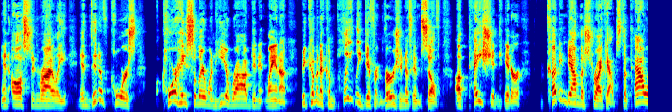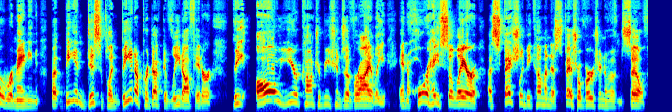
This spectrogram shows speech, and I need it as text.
in Austin Riley. And then, of course, Jorge Soler, when he arrived in Atlanta, becoming a completely different version of himself, a patient hitter cutting down the strikeouts, the power remaining, but being disciplined, being a productive leadoff hitter, the all year contributions of Riley and Jorge Soler, especially becoming a special version of himself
